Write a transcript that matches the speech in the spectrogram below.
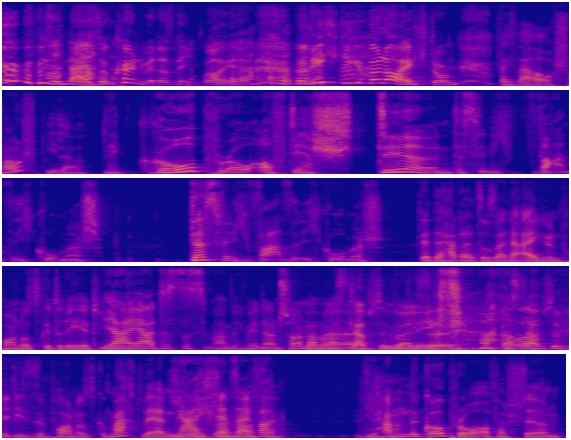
Und so, nein, so können wir das nicht. Ich brauche ja richtige Beleuchtung. Vielleicht war er auch Schauspieler. Eine GoPro auf der Stirn, das finde ich wahnsinnig komisch. Das finde ich wahnsinnig komisch. Der, hat halt so seine eigenen Pornos gedreht. Ja, ja, das, das habe ich mir dann schon Aber was glaubst du, äh, überlegt. Diese, was glaubst du, wie diese Pornos gemacht werden? Ja, ich finde es einfach. Die haben eine GoPro auf der Stirn.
